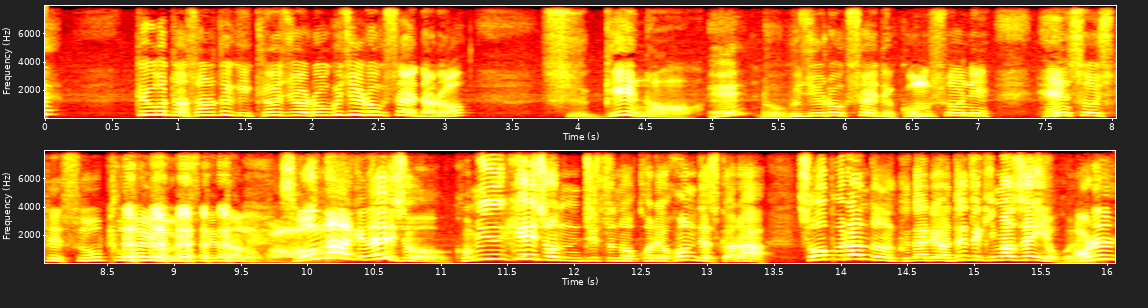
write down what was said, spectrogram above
え？ってことはその時教授は66歳だろ？すっげえな。え？66歳でコムソに変装してソープ通いをしてたのか。そんなわけないでしょ。コミュニケーション術のこれ本ですからソープランドの下りは出てきませんよこれ。あれ？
